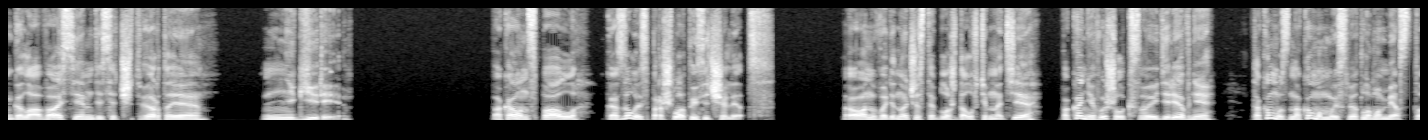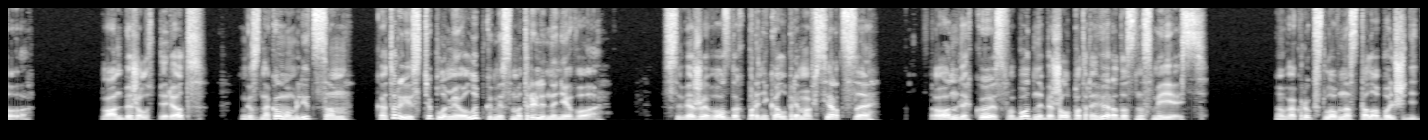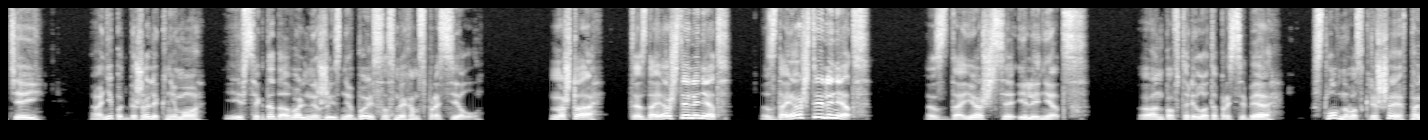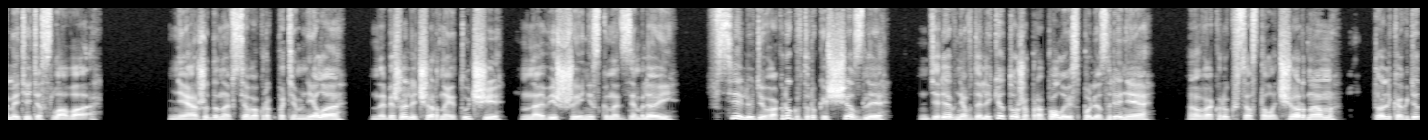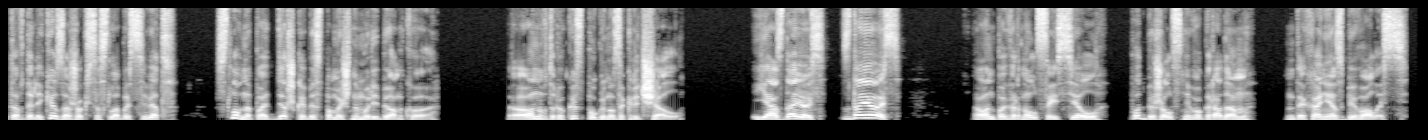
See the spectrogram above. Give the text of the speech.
Глава 74. Нигири. Пока он спал, казалось, прошло тысяча лет. Он в одиночестве блуждал в темноте, пока не вышел к своей деревне, такому знакомому и светлому месту. Он бежал вперед к знакомым лицам, которые с теплыми улыбками смотрели на него. Свежий воздух проникал прямо в сердце, он легко и свободно бежал по траве, радостно смеясь. Вокруг словно стало больше детей, они подбежали к нему, и всегда довольный жизнью Бэй со смехом спросил. «Ну что, ты сдаешься или нет? Сдаешься или нет?» «Сдаешься или нет?» Он повторил это про себя, словно воскрешая в памяти эти слова. Неожиданно все вокруг потемнело, набежали черные тучи, нависшие низко над землей. Все люди вокруг вдруг исчезли, деревня вдалеке тоже пропала из поля зрения, вокруг все стало черным, только где-то вдалеке зажегся слабый свет, словно поддержка беспомощному ребенку. Он вдруг испуганно закричал. «Я сдаюсь! Сдаюсь!» Он повернулся и сел, подбежал с него градом, дыхание сбивалось.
